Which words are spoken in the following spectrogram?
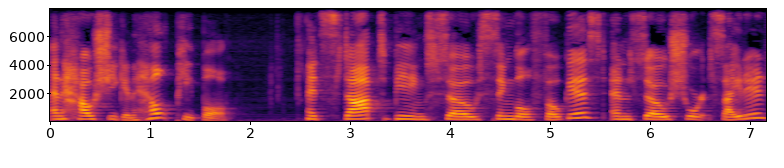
and how she can help people? It stopped being so single focused and so short sighted,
